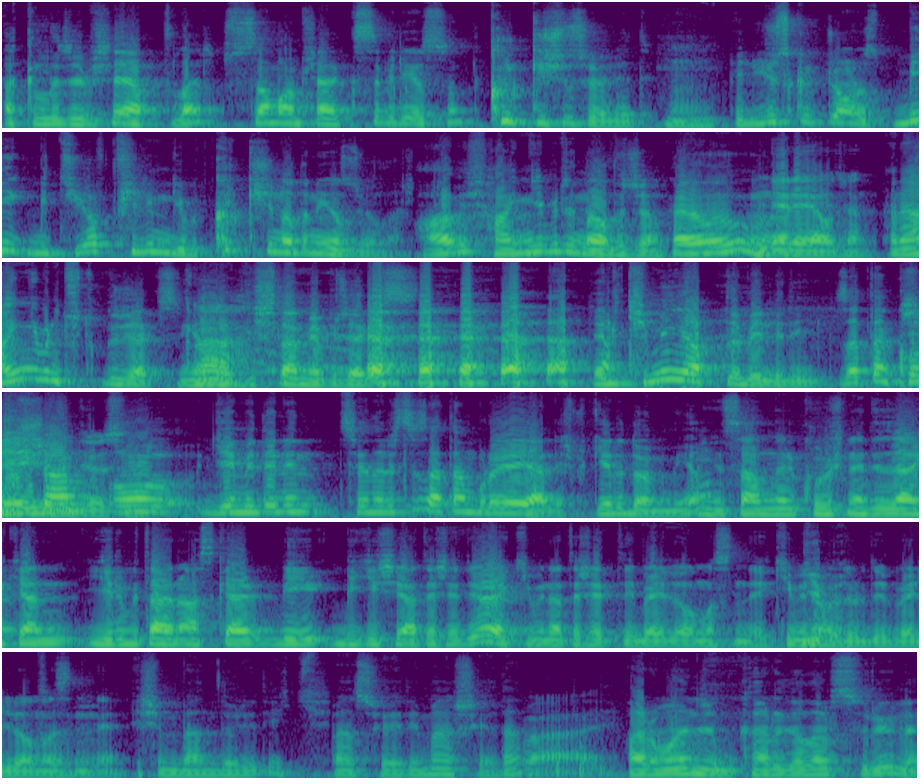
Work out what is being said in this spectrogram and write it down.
akıllıca bir şey yaptılar. Susamam şarkısı biliyorsun 40 kişi söyledi. Hı. E 140 Jonas bir bitiyor film gibi 40 kişinin adını yazıyorlar. Abi hangi birini alacaksın? Anladın mı? Nereye alacaksın? Hani hangi birini tutuklayacaksın ya da işlem yapacaksın? yani kimin yaptığı belli değil. Zaten Şey konuşan diyorsun. o gemidenin senaristi zaten buraya yerleşmiş. Geri dönmüyor. İnsanları kurşuna dizerken 20 tane asker bir, bir kişi ateş ediyor ya kimin ateş ettiği belli olmasın diye. Kimin Gibi. öldürdüğü belli olmasın diye. E şimdi ben de öyle değil ki. Ben söylediğim her şeyden. Vay. Armancım kargalar sürüyle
